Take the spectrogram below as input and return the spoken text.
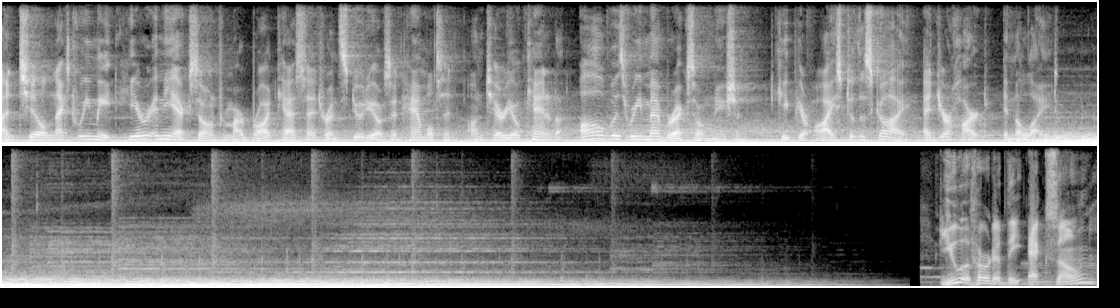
Until next we meet here in the X Zone from our broadcast center and studios in Hamilton, Ontario, Canada, always remember X Zone Nation. Keep your eyes to the sky and your heart in the light. You have heard of the X Zone?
